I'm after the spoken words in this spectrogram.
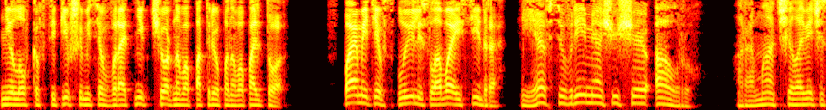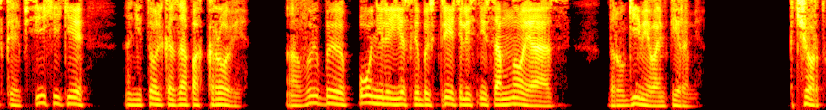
неловко вцепившимися в воротник черного потрепанного пальто. В памяти всплыли слова Исидра. «Я все время ощущаю ауру, аромат человеческой психики, а не только запах крови. А вы бы поняли, если бы встретились не со мной, а с другими вампирами. К черту!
